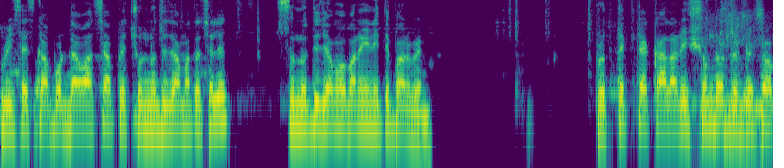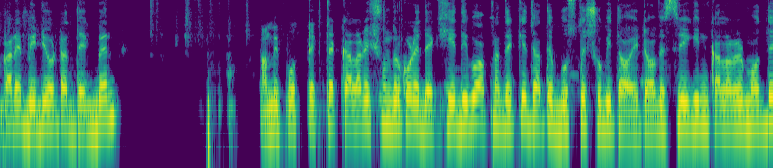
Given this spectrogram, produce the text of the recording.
প্রিসাইজ কাপড় দেওয়া আছে। আপনি সুন্নতি জামাতে ছেলে, সুন্নতি জামা বানিয়ে নিতে পারবেন। প্রত্যেকটা কালারই সুন্দর ধৈর্য সহকারে ভিডিওটা দেখবেন, আমি প্রত্যেকটা কালারই সুন্দর করে দেখিয়ে দিব আপনাদেরকে যাতে বুঝতে সুবিধা হয়। এটা হবে শ্রীগিন কালারের মধ্যে।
